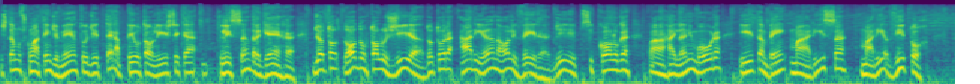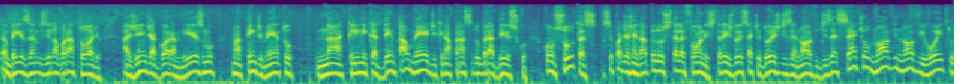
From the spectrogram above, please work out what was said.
estamos com atendimento de terapeuta holística Lissandra Guerra, de odontologia, doutora Ariana Oliveira, de psicóloga com a Railane Moura e também Marissa Maria Vitor também exames de laboratório. Agende agora mesmo um atendimento na Clínica Dental Medic, na Praça do Bradesco. Consultas você pode agendar pelos telefones 3272 1917 ou 998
